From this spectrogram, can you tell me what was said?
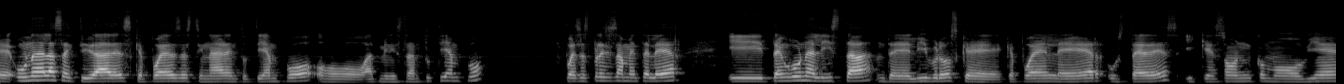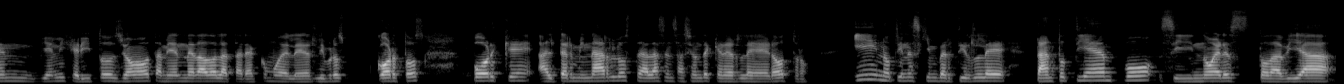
eh, una de las actividades que puedes destinar en tu tiempo o administrar tu tiempo, pues es precisamente leer. Y tengo una lista de libros que, que, pueden leer ustedes y que son como bien, bien ligeritos. Yo también me he dado la tarea como de leer libros cortos porque al terminarlos te da la sensación de querer leer otro y no tienes que invertirle tanto tiempo si no eres todavía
